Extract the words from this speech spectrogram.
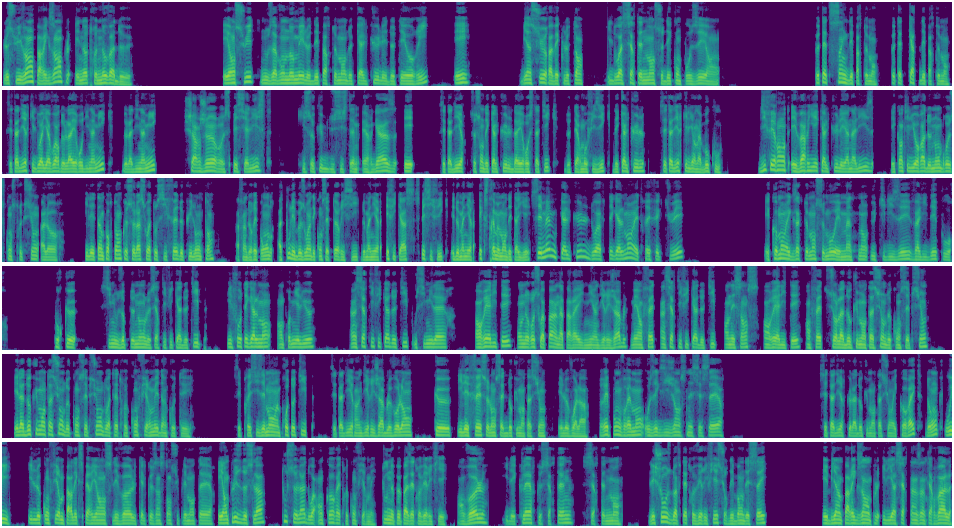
Le suivant, par exemple, est notre Nova 2. Et ensuite, nous avons nommé le département de calcul et de théorie, et, bien sûr, avec le temps, il doit certainement se décomposer en peut-être cinq départements, peut-être quatre départements. C'est-à-dire qu'il doit y avoir de l'aérodynamique, de la dynamique, chargeur spécialiste qui s'occupe du système air-gaz et, c'est-à-dire, ce sont des calculs d'aérostatique, de thermophysique, des calculs, c'est-à-dire qu'il y en a beaucoup différentes et variées calculs et analyses, et quand il y aura de nombreuses constructions, alors il est important que cela soit aussi fait depuis longtemps, afin de répondre à tous les besoins des concepteurs ici de manière efficace, spécifique et de manière extrêmement détaillée. Ces mêmes calculs doivent également être effectués et comment exactement ce mot est maintenant utilisé, validé pour pour que, si nous obtenons le certificat de type, il faut également, en premier lieu, un certificat de type ou similaire? En réalité, on ne reçoit pas un appareil ni un dirigeable, mais en fait un certificat de type en essence, en réalité, en fait, sur la documentation de conception, et la documentation de conception doit être confirmée d'un côté. C'est précisément un prototype, c'est-à-dire un dirigeable volant, que il est fait selon cette documentation, et le voilà, répond vraiment aux exigences nécessaires c'est-à-dire que la documentation est correcte, donc oui, il le confirme par l'expérience, les vols, quelques instants supplémentaires, et en plus de cela, tout cela doit encore être confirmé. Tout ne peut pas être vérifié. En vol, il est clair que certaines, certainement, les choses doivent être vérifiées sur des bancs d'essai. Eh bien, par exemple, il y a certains intervalles,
